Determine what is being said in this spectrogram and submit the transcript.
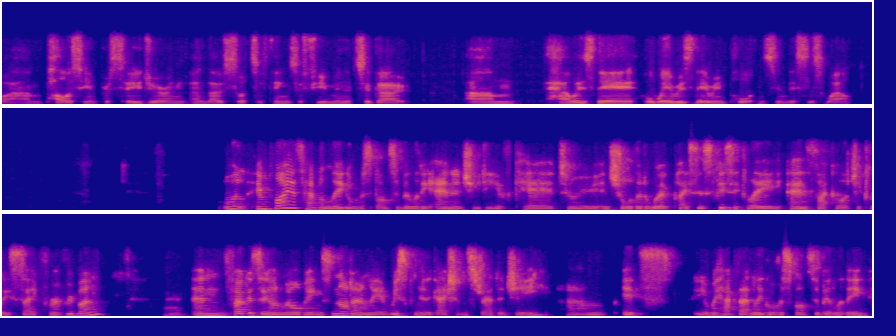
um, policy and procedure and, and those sorts of things a few minutes ago. Um, how is there, or where is their importance in this as well? Well, employers have a legal responsibility and a duty of care to ensure that a workplace is physically and psychologically safe for everyone. Hmm. And focusing on wellbeing is not only a risk mitigation strategy, um, it's you know, we have that legal responsibility,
